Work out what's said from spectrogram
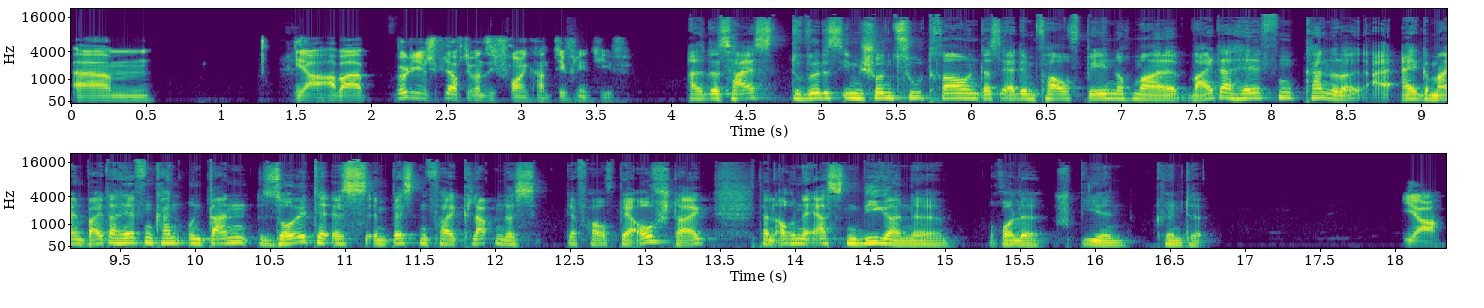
Ähm, ja, aber wirklich ein Spiel, auf den man sich freuen kann, definitiv. Also das heißt, du würdest ihm schon zutrauen, dass er dem VfB nochmal weiterhelfen kann oder allgemein weiterhelfen kann und dann sollte es im besten Fall klappen, dass der VfB aufsteigt, dann auch in der ersten Liga eine Rolle spielen könnte. Ja,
